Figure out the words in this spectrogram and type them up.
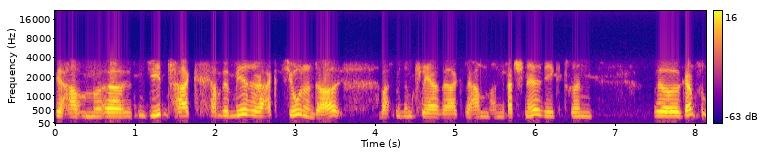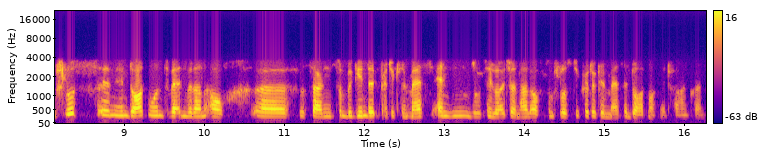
Wir haben äh, jeden Tag haben wir mehrere Aktionen da was mit einem Klärwerk. Wir haben einen Radschnellweg drin. Äh, ganz zum Schluss in, in, Dortmund werden wir dann auch äh, sozusagen zum Beginn der Critical Mass enden, so dass die Leute dann halt auch zum Schluss die Critical Mass in Dortmund mitfahren können.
